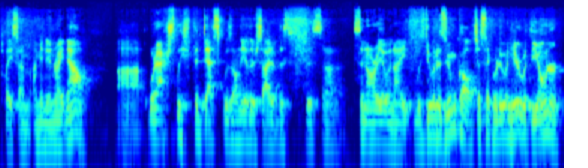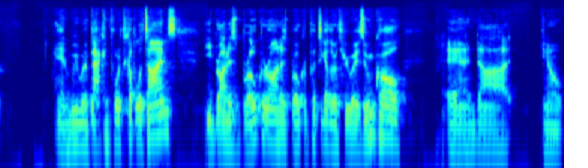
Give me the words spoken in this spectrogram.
place I'm, I'm in right now uh, where actually the desk was on the other side of this this uh, scenario, and I was doing a Zoom call just like we're doing here with the owner, and we went back and forth a couple of times. He brought his broker on. His broker put together a three way Zoom call, and uh, you know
